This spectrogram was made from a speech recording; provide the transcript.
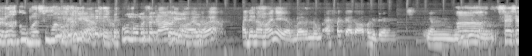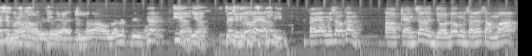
berlaku buat semua orang. Iya, umum sekali. itu ada namanya ya Barnum Effect ya atau apa gitu yang yang uh, saya saya saya kurang tahu gitu ya general banget di dan iya iya dan juga kayak sekali. Kayak misalkan uh, Cancer jodoh misalnya sama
